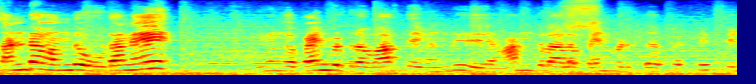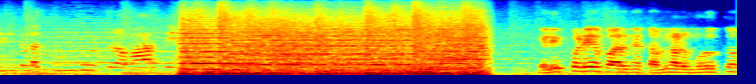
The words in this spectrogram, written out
சண்டை வந்த உடனே இவங்க பயன்படுத்துகிற வார்த்தை வந்து ஆண்களால் பயன்படுத்தப்பட்டு பெண்களை துன்புறுத்துகிற வார்த்தை. வெளிப்படையா பாருங்க தமிழ்நாடு முழுக்க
